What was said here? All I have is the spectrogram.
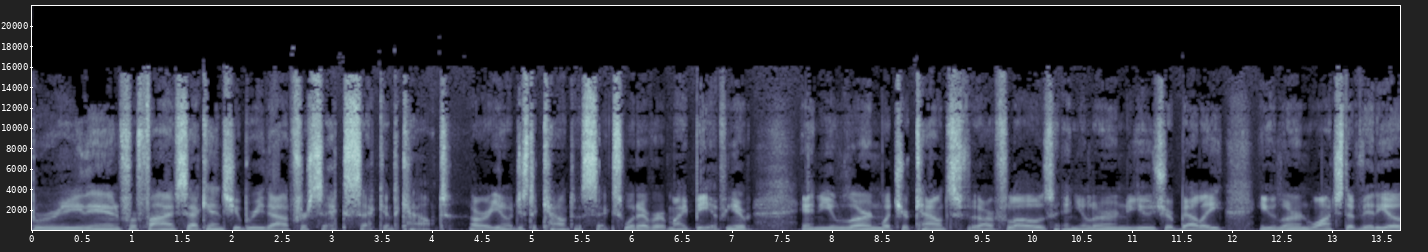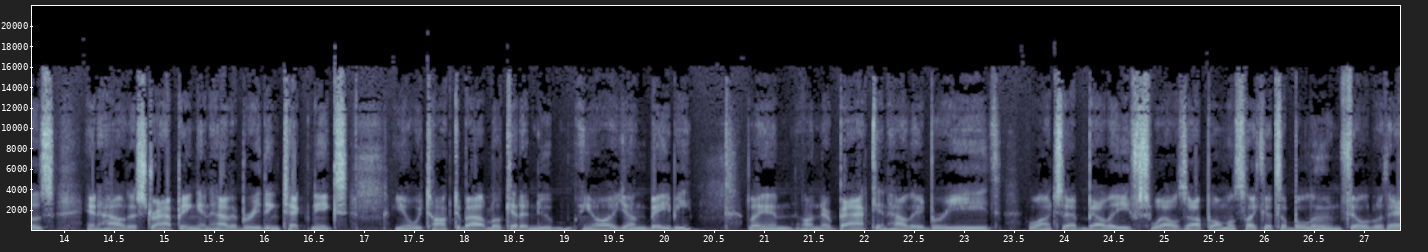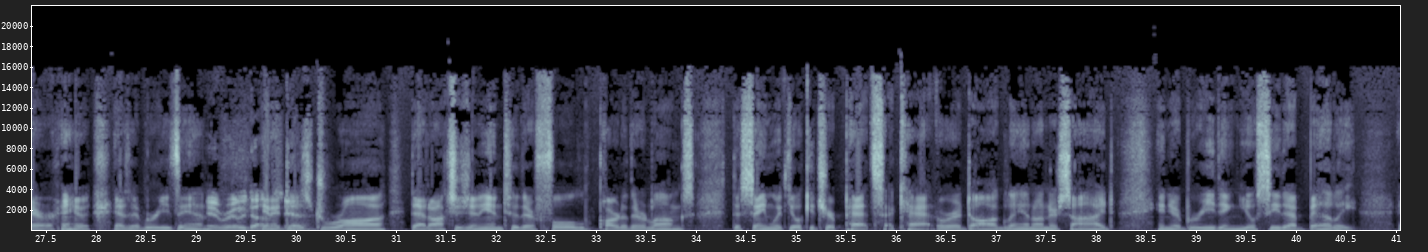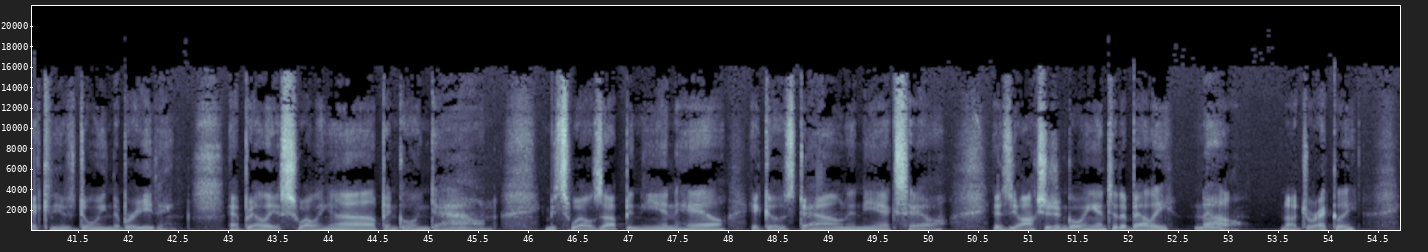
breathe in for five seconds, you breathe out for six second count, or you know, just a count of six, whatever it might be. If you and you learn what your counts are flows, and you learn to use your belly, you learn watch the videos and how the strapping and how the breathing techniques. You know, we talked about look at a new, you know, a young baby laying on their back and how they breathe. Watch that belly swells up almost like it's a balloon filled with air as it breathes in. It really does. And it yeah. does draw that oxygen into their full part of their lungs. The same with you look at your pets, a cat or a dog laying on their side and you're breathing. You'll see that belly. It is doing the breathing. That belly is swelling up and going down. It swells up in the inhale, it goes down in the exhale. Is the oxygen going into the belly? No, not directly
